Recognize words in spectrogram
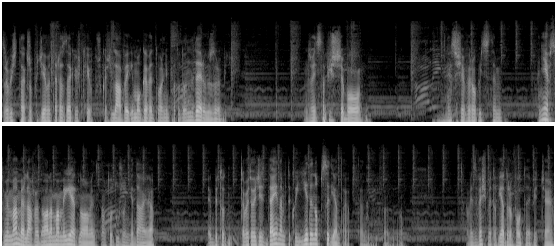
zrobić tak, że pójdziemy teraz do jakiegoś cave szukać lawy i mogę ewentualnie portal do Netheru już zrobić. No więc napiszcie, bo... Ja chcę się wyrobić z tym... A nie, w sumie mamy lawę, no ale mamy jedno, więc nam to dużo nie daje. Jakby to, jakby to powiedzieć, daje nam tylko jeden obsydian ten, ten, ten no. A więc weźmy to wiadro wody, wiecie.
